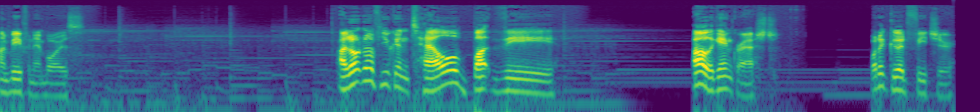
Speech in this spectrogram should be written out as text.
I'm beefing it, boys. I don't know if you can tell, but the... Oh, the game crashed. What a good feature.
